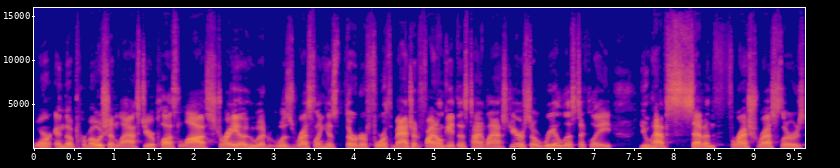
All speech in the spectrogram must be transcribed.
weren't in the promotion last year, plus La Estrella, who had was wrestling his third or fourth match at Final Gate this time last year. So realistically, you have seven fresh wrestlers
